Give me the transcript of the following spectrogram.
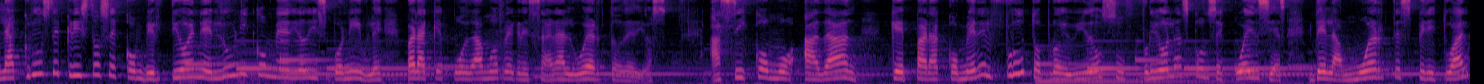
La cruz de Cristo se convirtió en el único medio disponible para que podamos regresar al huerto de Dios. Así como Adán, que para comer el fruto prohibido sufrió las consecuencias de la muerte espiritual,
